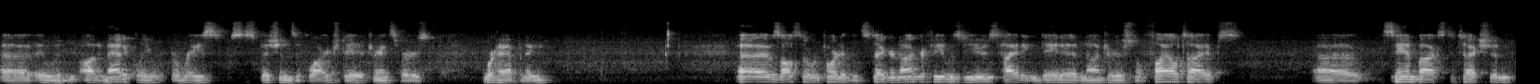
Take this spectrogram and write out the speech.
uh, it would automatically erase suspicions if large data transfers were happening. Uh, it was also reported that steganography was used, hiding data in non-traditional file types, uh, sandbox detection,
